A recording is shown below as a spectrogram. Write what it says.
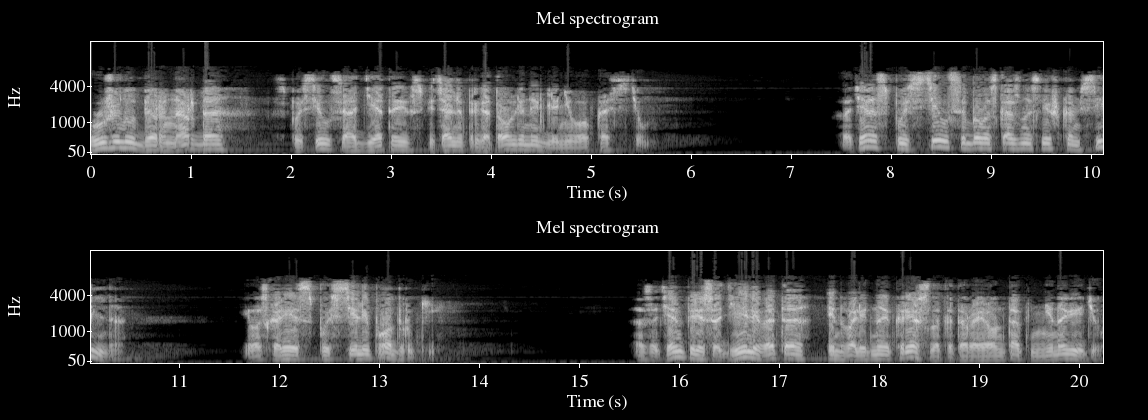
ужину Бернардо спустился одетый в специально приготовленный для него костюм. Хотя спустился, было сказано слишком сильно, его скорее спустили под руки, а затем пересадили в это инвалидное кресло, которое он так ненавидел.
